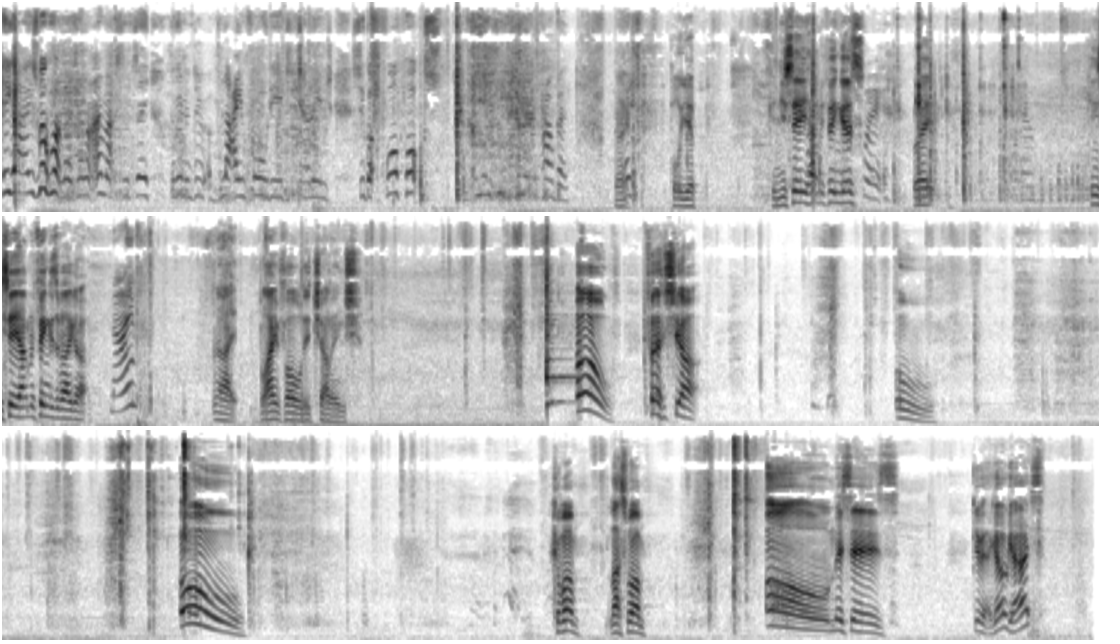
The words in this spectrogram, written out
Hey guys, welcome back to my channel. I'm Max and today we're going to do a blindfolded challenge. So we've got four pucks and then the cowbell. Right, pull your... Can you see how many fingers? Wait, Wait, no. can you see how many fingers have I got? nine. Right, blindfolded challenge. Oh, first shot. Oh. Come on, last one. Oh, misses. Give it a go, guys.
